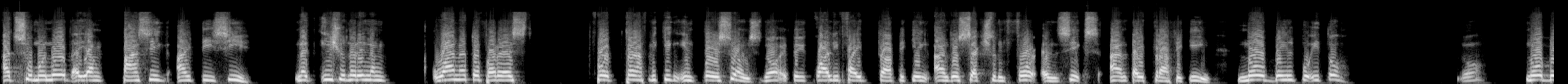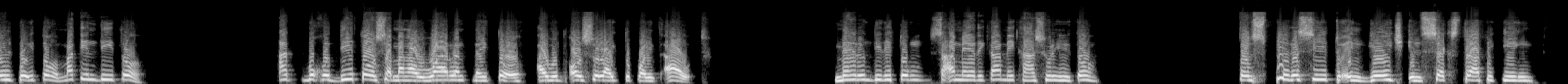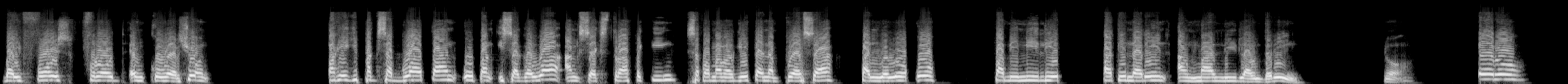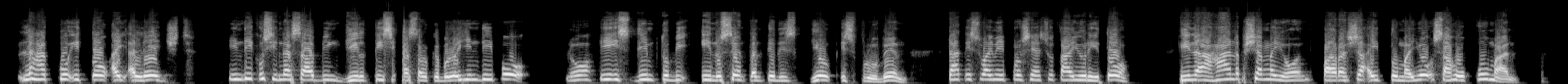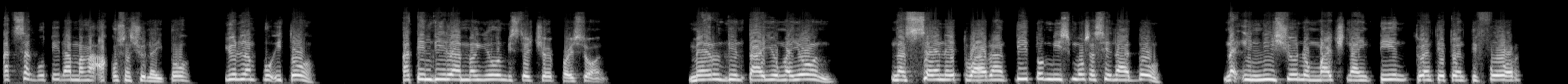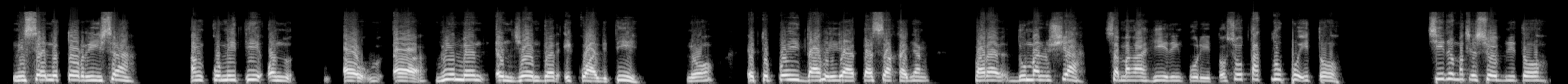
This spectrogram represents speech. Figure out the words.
At sumunod ay ang Pasig RTC nag-issue na rin ng warrant of arrest for trafficking in persons no? Ito yung qualified trafficking under section 4 and 6 anti-trafficking. No bail po ito no? No bail po ito. Matindi ito. At bukod dito sa mga warrant na ito, I would also like to point out, meron din itong sa Amerika, may kaso rin ito. Conspiracy to engage in sex trafficking by force, fraud, and coercion. Pakikipagsabuatan upang isagawa ang sex trafficking sa pamamagitan ng presa, panloloko, pamimilit, pati na rin ang money laundering. No? Pero lahat po ito ay alleged. Hindi ko sinasabing guilty si Pastor Cabuloy, hindi po. No, he is deemed to be innocent until his guilt is proven. That is why may proseso tayo rito. Hinahanap siya ngayon para siya ay tumayo sa hukuman at sagutin ang mga akusasyon na ito. Yun lang po ito. At hindi lamang yun, Mr. Chairperson. Meron din tayo ngayon na Senate warrant dito mismo sa Senado na inisyu noong March 19, 2024 ni Senator Risa ang Committee on uh, uh, Women and Gender Equality. No? Ito po'y dahil yata sa kanyang para dumalo siya sa mga hearing po rito. So tatlo po ito. Sino magsaserve nito?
